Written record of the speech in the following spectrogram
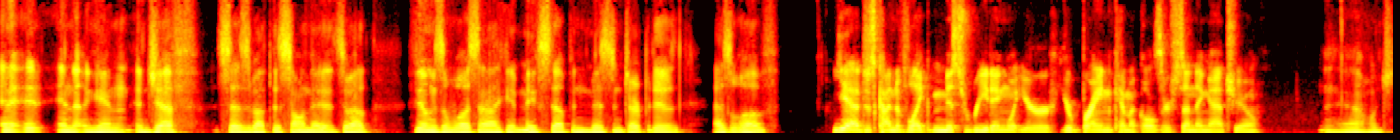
and it, it and again, Geoff says about this song that it's about feelings and lust, and I get mixed up and misinterpreted as love. Yeah, just kind of like misreading what your your brain chemicals are sending at you. Yeah, which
